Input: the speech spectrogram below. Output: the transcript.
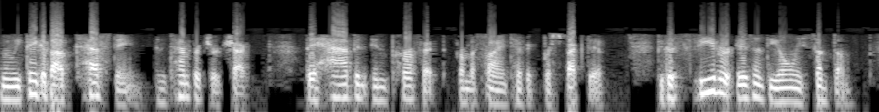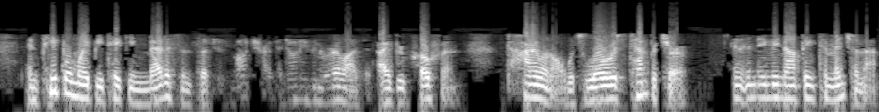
when we think about testing and temperature check, they have been imperfect from a scientific perspective because fever isn't the only symptom. And people might be taking medicines such as Motrin and don't even realize it, ibuprofen, Tylenol, which lowers temperature, and, and they may not think to mention that.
